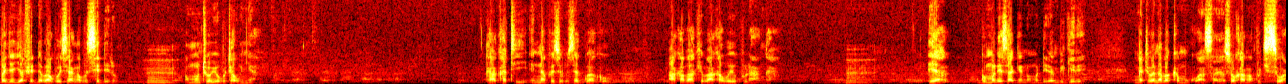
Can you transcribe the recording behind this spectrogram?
Bajja gyaffe edda bakozesanga busedero. Mm. omuntu oyo obutawunya. Kakati ennaku ezo bwe zaggwako akabaake bakaweekulanga era gwe mulesa agenda omuddira mubigere nga tebanabakka mukwasa yasookanga ku kiswa.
